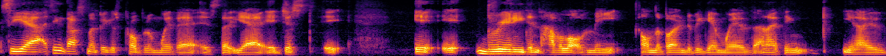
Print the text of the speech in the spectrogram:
so yeah, I think that's my biggest problem with it is that yeah, it just it it it really didn't have a lot of meat on the bone to begin with, and I think you know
